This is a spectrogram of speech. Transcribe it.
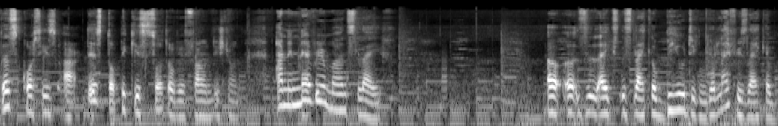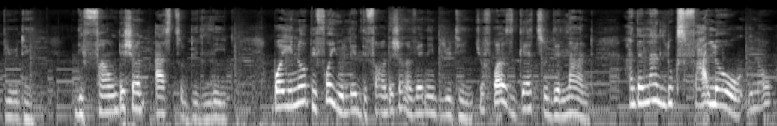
these courses are. This topic is sort of a foundation. And in every man's life, uh, uh, it's like it's like a building. Your life is like a building. The foundation has to be laid. But you know, before you lay the foundation of any building, you first get to the land, and the land looks fallow. You know,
